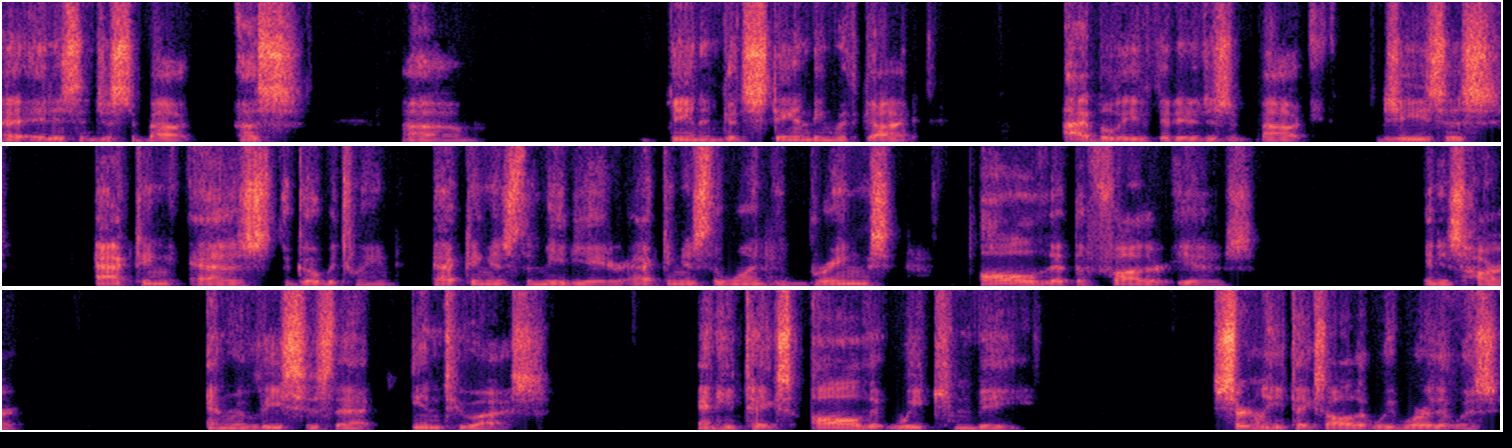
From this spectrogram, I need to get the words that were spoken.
Uh, it isn't just about us um, being in good standing with God. I believe that it is about Jesus acting as the go between, acting as the mediator, acting as the one who brings all that the Father is in his heart and releases that into us. And he takes all that we can be certainly he takes all that we were that was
